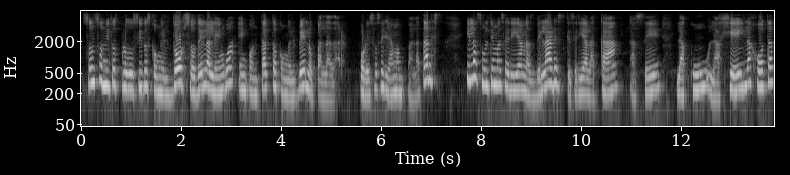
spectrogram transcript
son sonidos producidos con el dorso de la lengua en contacto con el velo paladar. Por eso se llaman palatales. Y las últimas serían las velares, que sería la K, la C, la Q, la G y la J,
